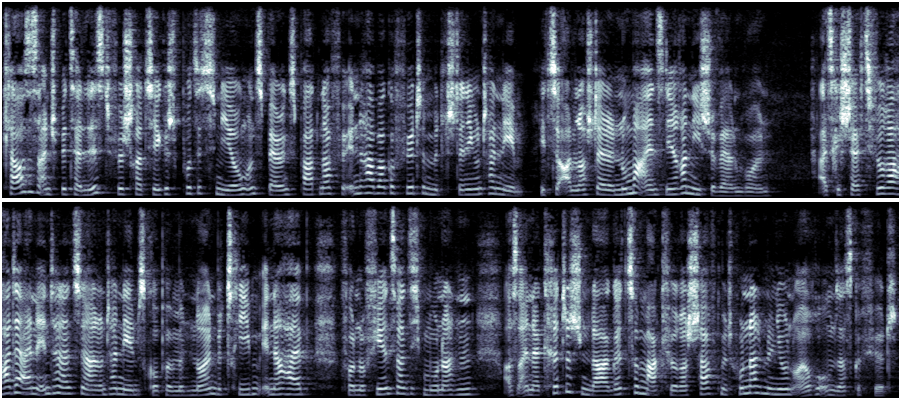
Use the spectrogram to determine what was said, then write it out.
Klaus ist ein Spezialist für strategische Positionierung und Sparingspartner für inhabergeführte mittelständige Unternehmen, die zur Anlaufstelle Nummer eins in ihrer Nische werden wollen. Als Geschäftsführer hat er eine internationale Unternehmensgruppe mit neun Betrieben innerhalb von nur 24 Monaten aus einer kritischen Lage zur Marktführerschaft mit 100 Millionen Euro Umsatz geführt.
